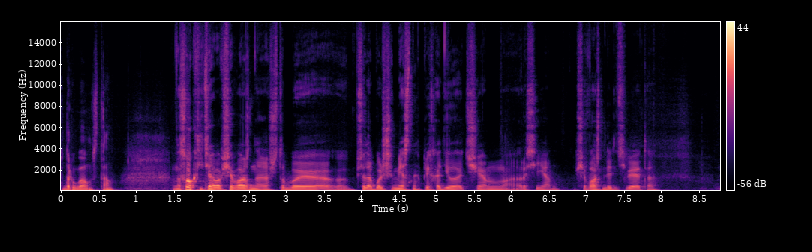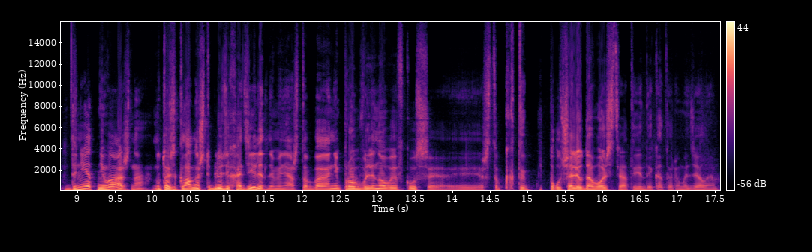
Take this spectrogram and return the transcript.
по-другому стало. Насколько для тебя вообще важно, чтобы сюда больше местных приходило, чем россиян? Вообще важно ли для тебя это? Да нет, не важно. Ну, то есть, главное, чтобы люди ходили для меня, чтобы они пробовали новые вкусы, и чтобы как-то получали удовольствие от еды, которую мы делаем.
